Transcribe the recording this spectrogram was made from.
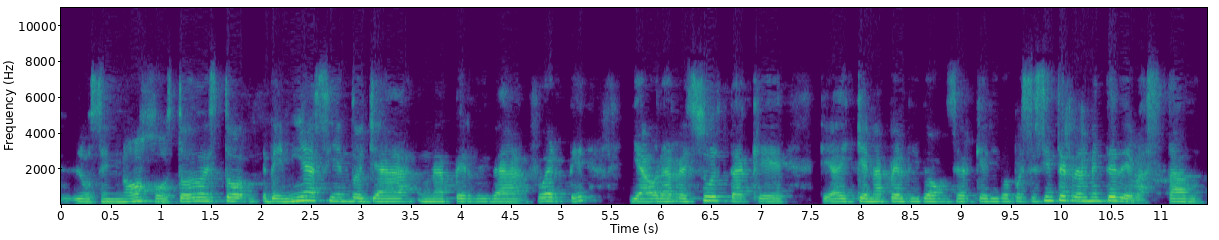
los enojos, todo esto venía siendo ya una pérdida fuerte y ahora resulta que, hay quien ha perdido a un ser querido, pues se siente realmente devastado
